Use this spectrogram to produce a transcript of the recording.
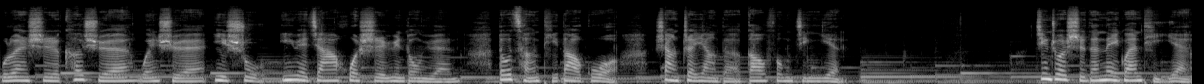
不论是科学、文学、艺术、音乐家或是运动员，都曾提到过像这样的高峰经验。静坐时的内观体验。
